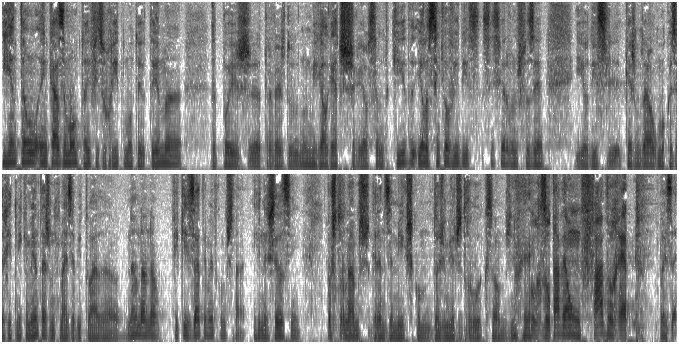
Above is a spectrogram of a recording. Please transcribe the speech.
E então em casa montei, fiz o ritmo, montei o tema, depois através do Nuno Miguel Guedes cheguei ao Sam de Kid, ele assim que ouviu disse, sim senhor, vamos fazer. E eu disse-lhe, queres mudar alguma coisa ritmicamente? Estás muito mais habituado. Não, não, não, fica exatamente como está. E nasceu assim. Depois tornámos grandes amigos, como dois miúdos de rua que somos, não é? O resultado é um fado rap. Pois é.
